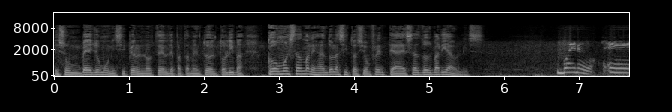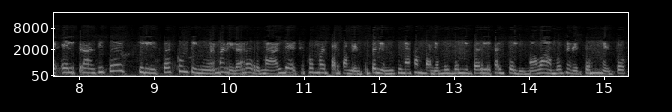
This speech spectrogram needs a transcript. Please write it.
es un bello municipio en el norte del departamento del Tolima. ¿Cómo están manejando la situación frente a esas dos variables? Bueno, eh, el tránsito de turistas continúa de manera normal. De hecho, como departamento tenemos una campaña muy bonita de al Tolima Vamos. En este momento,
